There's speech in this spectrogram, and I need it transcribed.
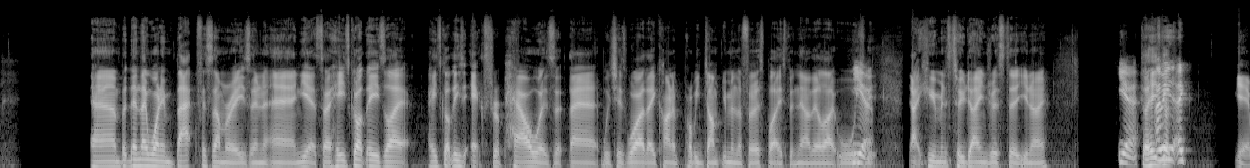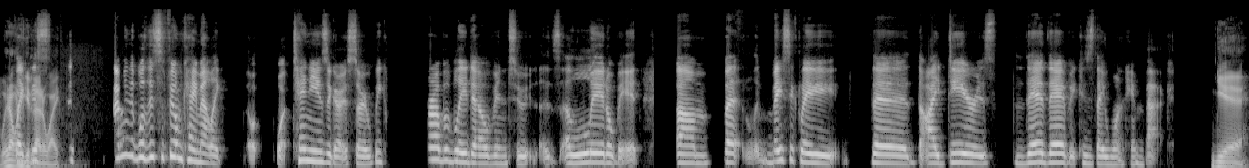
Um, but then they want him back for some reason, and yeah, so he's got these like he's got these extra powers that, that which is why they kind of probably dumped him in the first place. But now they're like, well, Yeah. that human's too dangerous to, you know. Yeah. So I mean, got- I, Yeah, we don't want to give that away. I mean, well, this film came out like what ten years ago, so we probably delve into it a little bit. Um, but basically, the the idea is they're there because they want him back. Yeah,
